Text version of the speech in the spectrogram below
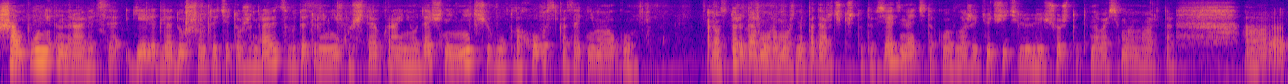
Шампунь нравится, гели для душа вот эти тоже нравятся. Вот эту линейку считаю крайне удачной, ничего плохого сказать не могу. А, с Дамура можно подарочки что-то взять, знаете, такое вложить учителю или еще что-то на 8 марта. А,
